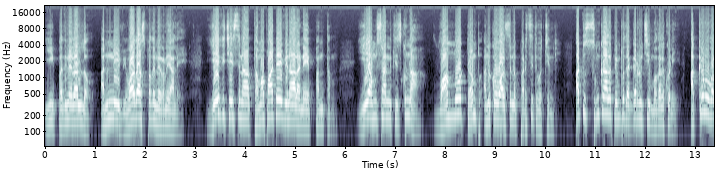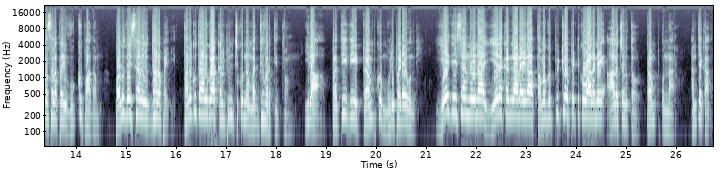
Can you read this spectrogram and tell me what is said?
ఈ పది నెలల్లో అన్ని వివాదాస్పద నిర్ణయాలే. ఏది చేసినా తమ పాటే వినాలనే పంతం. ఏ అంశాన్ని తీసుకున్నా వామ్మో ట్రంప్ అనుకోవాల్సిన పరిస్థితి వచ్చింది. అటు సుంకాల పెంపు దగ్గర నుంచి మొదలుకొని అక్రమ వలసలపై ఉక్కుపాదం పలు దేశాల యుద్ధాలపై తనకు తానుగా కల్పించుకున్న మధ్యవర్తిత్వం. ఇలా ప్రతిదీ ట్రంప్కు ముడిపడే ఉంది. ఏ దేశాన్నైనా ఏ రకంగానైనా తమ గుప్పిట్లో పెట్టుకోవాలనే ఆలోచనతో ట్రంప్ ఉన్నారు. అంతేకాదు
